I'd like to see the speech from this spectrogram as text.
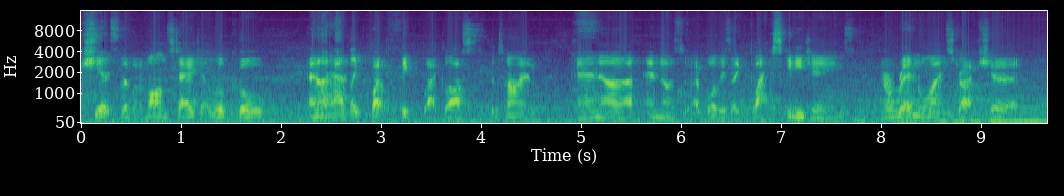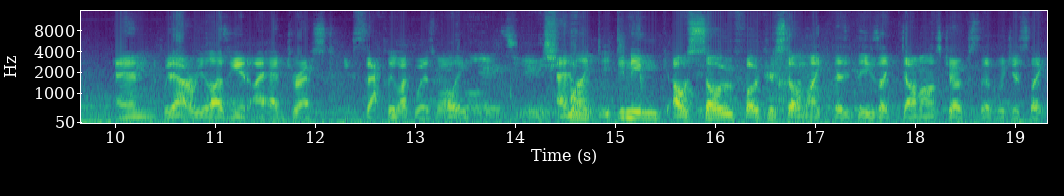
shit so that when I'm on stage I look cool. And I had like quite thick black glasses at the time, and uh, and I, was, I bought these like black skinny jeans and a red and white striped shirt. And without realizing it, I had dressed exactly like Where's Wally. And like it didn't even i was so focused on like the, these like dumbass jokes that were just like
